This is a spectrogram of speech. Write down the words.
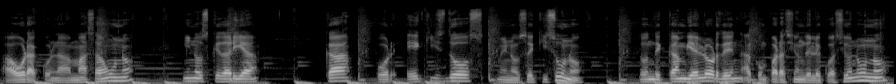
ahora con la masa 1 y nos quedaría k por x2 menos x1 donde cambia el orden a comparación de la ecuación 1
